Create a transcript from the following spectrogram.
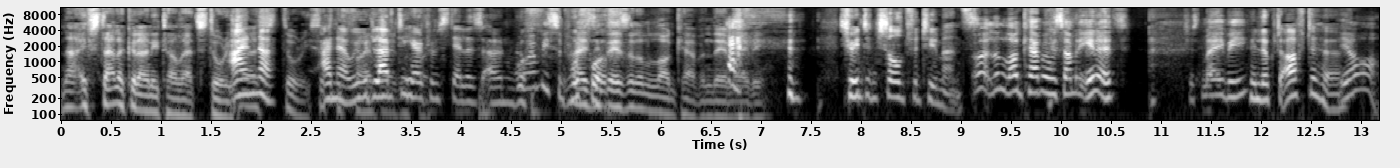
Now, if Stella could only tell that story. I know. Story. I know. We would love to hear of it from. Stella's own I woof. won't be surprised woof. if there's a little log cabin there, maybe. She went and chilled for two months. oh, a little log cabin with somebody in it. Just maybe. Who looked after her? Yeah.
